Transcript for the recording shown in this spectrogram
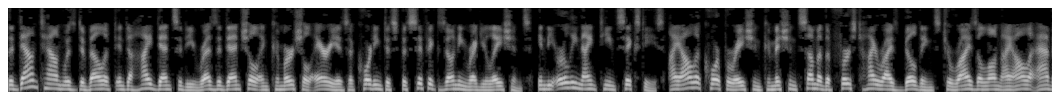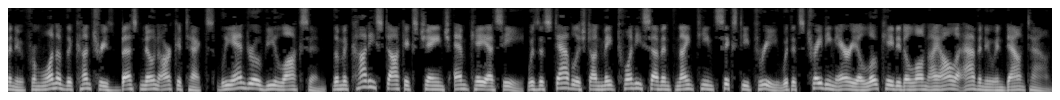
The downtown was developed into high-density residential and commercial areas according to specific zoning regulations. In the early 1960s, Ayala Corporation commissioned some of the first high-rise buildings to rise along Ayala Avenue from one of the country's best-known architects, Leandro V. Locsin. The Makati Stock Exchange MKSE was established on May 27, 1963 with its trading area located along Ayala Avenue in downtown.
